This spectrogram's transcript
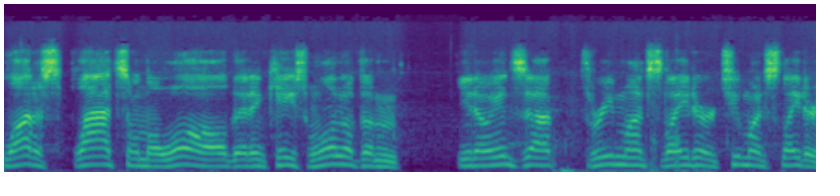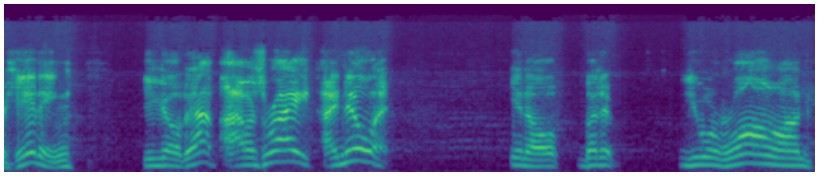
lot of splats on the wall that, in case one of them, you know, ends up three months later or two months later hitting, you go, yeah, I was right. I knew it. You know, but it, you were wrong on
